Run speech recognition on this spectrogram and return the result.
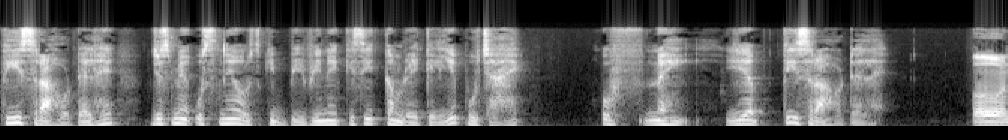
تیسرا ہوٹل ہے۔ جس میں اس نے اور اس کی بیوی نے کسی کمرے کے لیے پوچھا ہے۔ اف نہیں یہ اب تیسرا ہوٹل ہے۔ Oh,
